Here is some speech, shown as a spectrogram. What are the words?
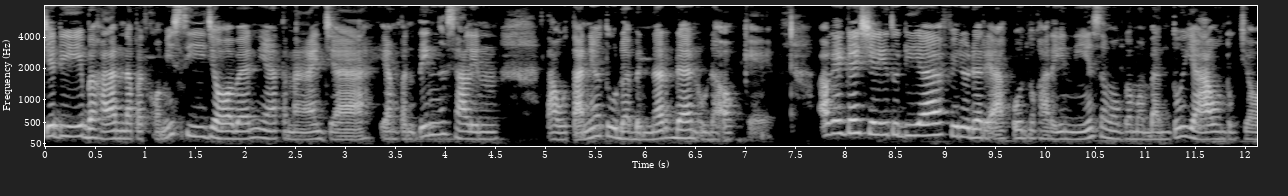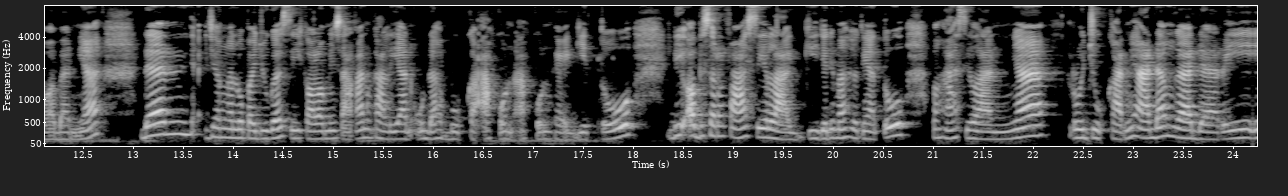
Jadi bakalan dapat komisi jawabannya tenang aja. Yang penting salin tautannya tuh udah bener dan udah oke. okay. Oke guys, jadi itu dia video dari aku untuk hari ini. Semoga membantu ya untuk jawabannya. Dan jangan lupa juga sih kalau misalkan kalian udah buka akun-akun kayak gitu, diobservasi lagi. Jadi maksudnya tuh penghasilannya, rujukannya ada nggak dari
